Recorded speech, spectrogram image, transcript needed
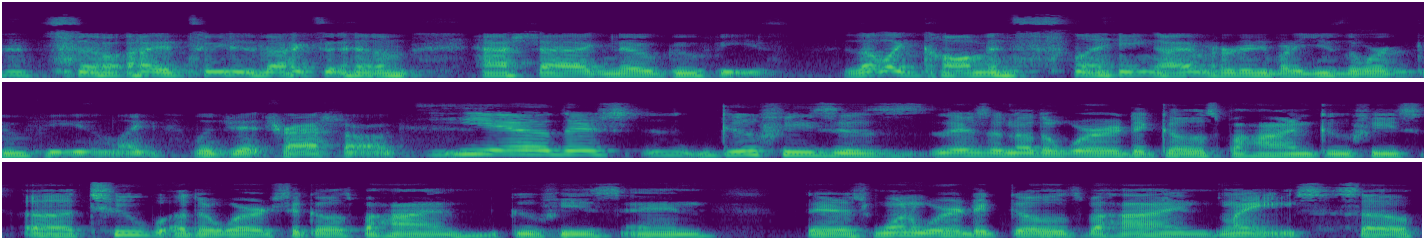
So I tweeted back to him, hashtag no goofies. Is that like common slang? I haven't heard anybody use the word goofies and like legit trash talk. yeah, there's goofies is, there's another word that goes behind goofies, uh, two other words that goes behind goofies and there's one word that goes behind lames. So,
